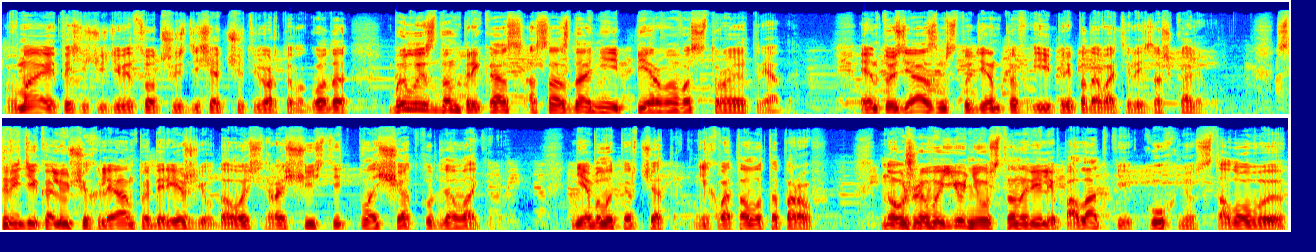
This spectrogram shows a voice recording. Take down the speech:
В мае 1964 года был издан приказ о создании первого стройотряда. Энтузиазм студентов и преподавателей зашкаливал. Среди колючих лиан побережья удалось расчистить площадку для лагеря. Не было перчаток, не хватало топоров. Но уже в июне установили палатки, кухню, столовую,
